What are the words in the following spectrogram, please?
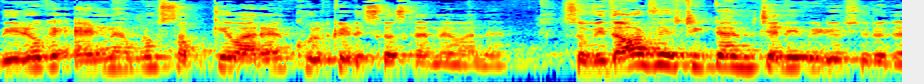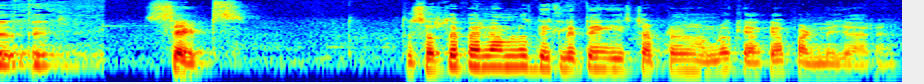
वीडियो के एंड में हम लोग सबके बारे में खुल के डिस्कस करने वाले हैं। सो विदाउट वेस्टिंग टाइम चलिए वीडियो शुरू करते हैं। सेट्स तो सबसे पहले हम लोग देख लेते हैं कि इस चैप्टर में हम लोग क्या क्या पढ़ने जा रहे हैं।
